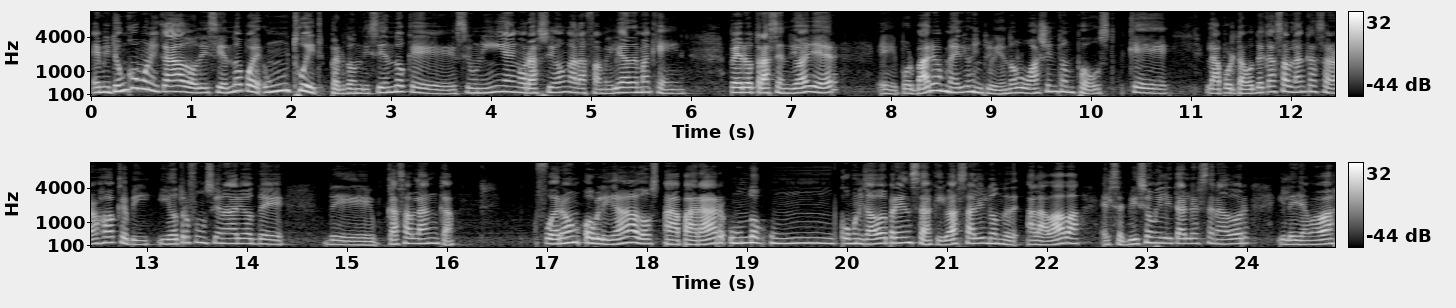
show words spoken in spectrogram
emitió un comunicado diciendo pues un tweet, perdón, diciendo que se unía en oración a la familia de McCain, pero trascendió ayer eh, por varios medios, incluyendo el Washington Post, que la portavoz de Casa Blanca, Sarah Huckabee, y otros funcionarios de, de Casa Blanca fueron obligados a parar un, un comunicado de prensa que iba a salir donde alababa el servicio militar del senador y le llamaba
